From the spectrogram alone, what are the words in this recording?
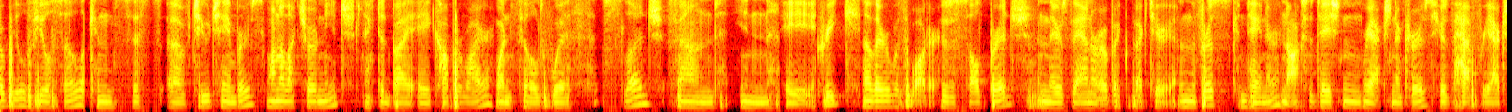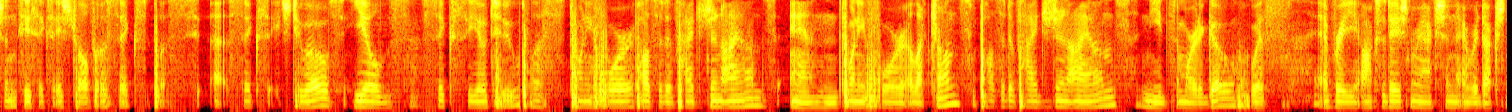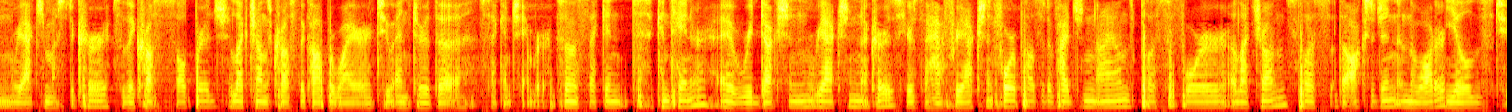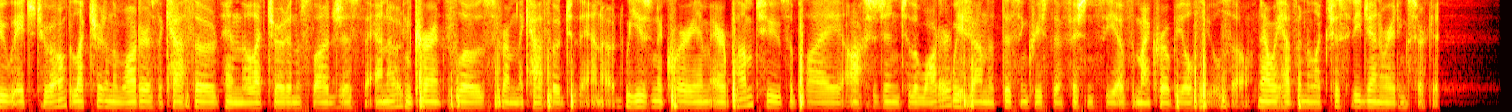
microbial fuel cell consists of two chambers, one electrode in each, connected by a copper wire, one filled with sludge found in a creek, another with water. There's a salt bridge, and there's the anaerobic bacteria. In the first container, an oxidation reaction occurs. Here's the half reaction. C6H12O6 plus uh, 6H2O yields 6CO2 plus 24 positive hydrogen ions and 24 electrons. Positive hydrogen ions need somewhere to go with every oxidation reaction, a reduction reaction must occur. So they cross the salt bridge. Electrons cross the copper wire to enter the second chamber. So in the second container, a reduction reaction occurs. Here's the half reaction. Four positive hydrogen ions plus four electrons plus the oxygen in the water yields two H2O. The electrode in the water is the cathode and the electrode in the sludge is the anode. And current flows from the cathode to the anode. We use an aquarium air pump to supply oxygen to the water. We found that this increased the efficiency of the microbial fuel cell. Now we have an electricity generating circuit.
